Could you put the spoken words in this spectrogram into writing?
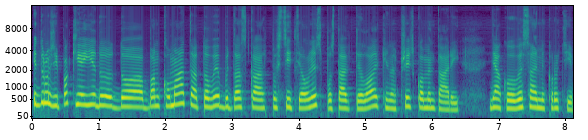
І, друзі, поки я їду до банкомата, то ви, будь ласка, спустіться вниз, поставте лайк і напишіть коментарі. Дякую, ви самі круті.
